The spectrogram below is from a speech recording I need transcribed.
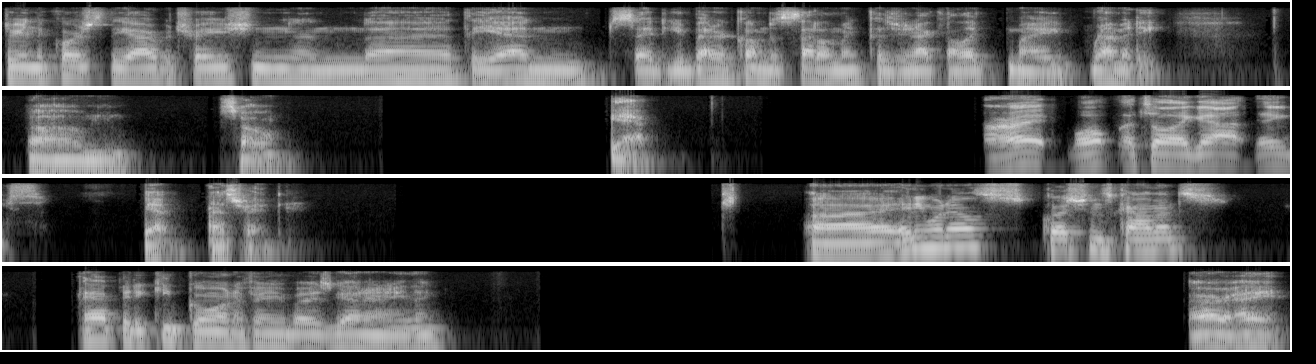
during the course of the arbitration, and uh, at the end said, "You better come to settlement because you're not going to like my remedy." Um, so, yeah, All right. Well, that's all I got. Thanks. yeah, that's right. Uh, anyone else? Questions, comments? Happy to keep going if anybody's got anything. All right.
